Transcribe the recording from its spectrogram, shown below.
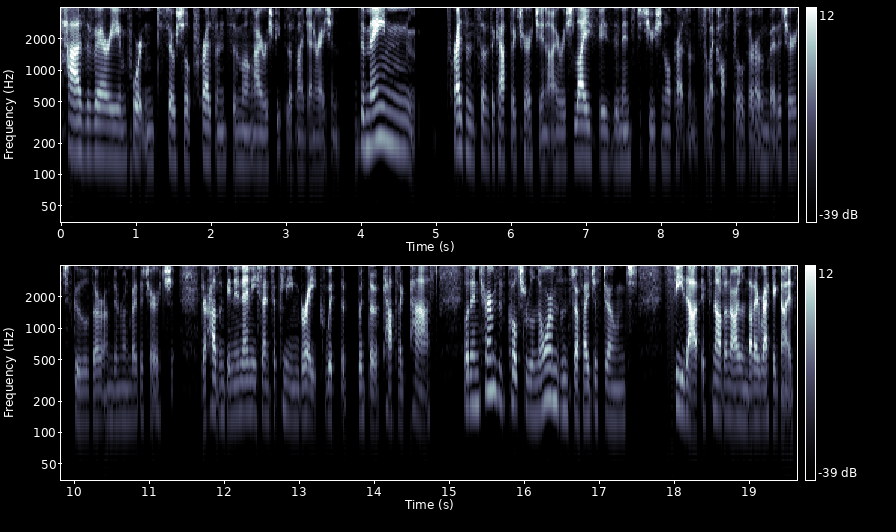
has a very important social presence among Irish people of my generation. The main presence of the Catholic Church in Irish life is an institutional presence. So, like hospitals are owned by the church, schools are owned and run by the church. There hasn't been, in any sense, a clean break with the with the Catholic past. But in terms of cultural norms and stuff, I just don't see that. It's not an Ireland that I recognise.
